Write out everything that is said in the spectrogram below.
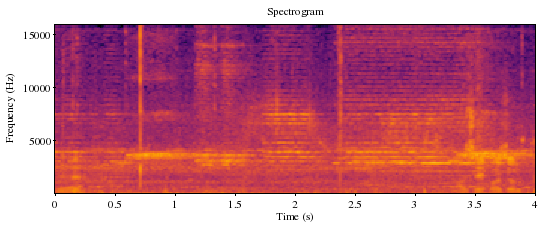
যে আজ এ পর্যন্ত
